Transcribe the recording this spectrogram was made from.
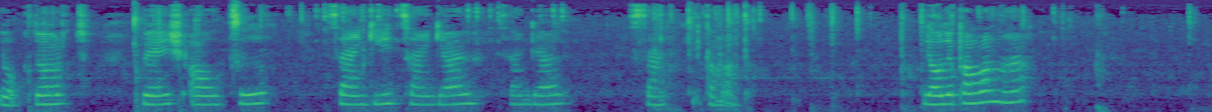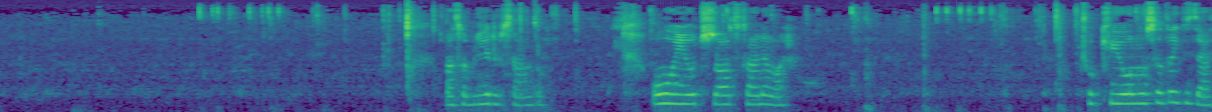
Yok dört, beş, altı. Sen git. Sen gel. Sen gel. Sen. Tamam. Yol yapan var mı ha? Atabilirim sandım. O iyi 36 tane var. Çok iyi olmasa da güzel.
